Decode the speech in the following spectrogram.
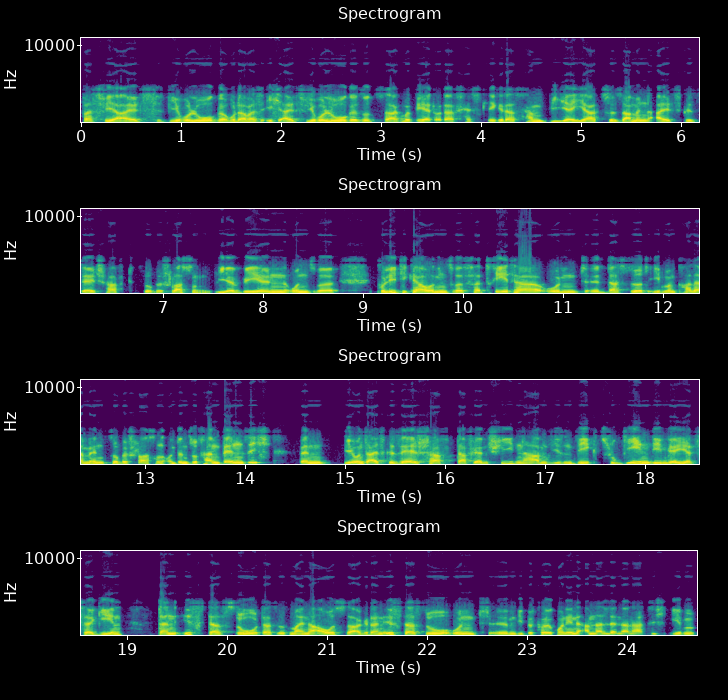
was wir als Virologe oder was ich als Virologe sozusagen bewährt oder festlege, das haben wir ja zusammen als Gesellschaft so beschlossen. Wir wählen unsere Politiker, unsere Vertreter und äh, das wird eben im Parlament so beschlossen. Und insofern, wenn sich, wenn wir uns als Gesellschaft dafür entschieden haben, diesen Weg zu gehen, den wir jetzt ergehen, dann ist das so. Das ist meine Aussage. Dann ist das so. Und ähm, die Bevölkerung in den anderen Ländern hat sich eben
